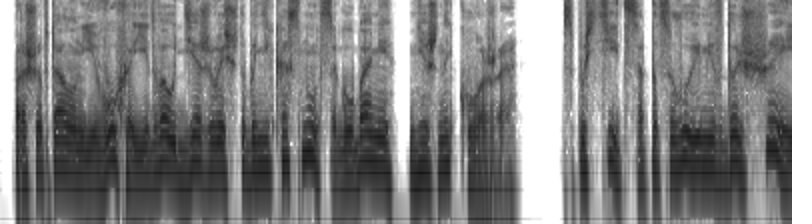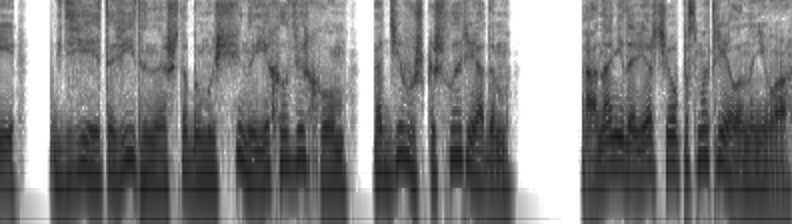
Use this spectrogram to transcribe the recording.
— прошептал он ей в ухо, едва удерживаясь, чтобы не коснуться губами нежной кожи. Спуститься поцелуями вдоль шеи, где это видно, чтобы мужчина ехал верхом, а девушка шла рядом. Она недоверчиво посмотрела на него.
